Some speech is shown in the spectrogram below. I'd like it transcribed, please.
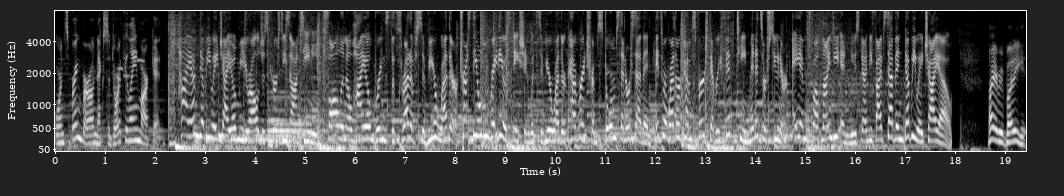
or in Springboro next to Dorothy Lane Market. Hi, I'm WHIO meteorologist Kirsty Zontini. Fall in Ohio brings the threat of severe weather. Trust the only radio station with severe weather coverage from Storm Center 7. It's where weather comes first every 15 minutes or sooner. AM 1290 and News 957 WHIO. Hi, everybody.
